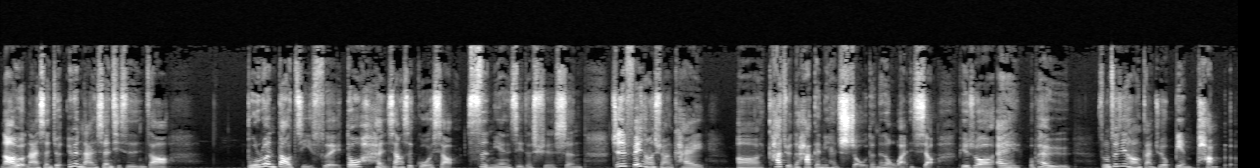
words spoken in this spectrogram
然后有男生就因为男生其实你知道，不论到几岁，都很像是国小四年级的学生，就是非常喜欢开呃，他觉得他跟你很熟的那种玩笑，比如说，哎，吴佩瑜，怎么最近好像感觉又变胖了，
